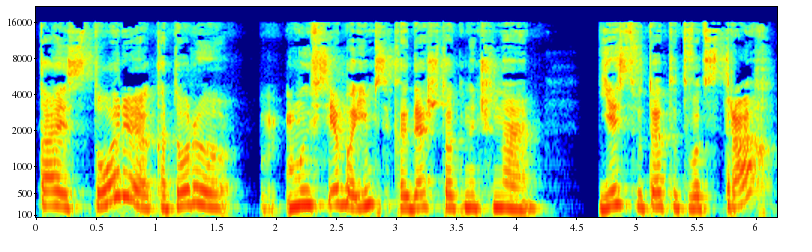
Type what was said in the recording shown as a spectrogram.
та история, которую мы все боимся, когда что-то начинаем. Есть вот этот вот страх,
